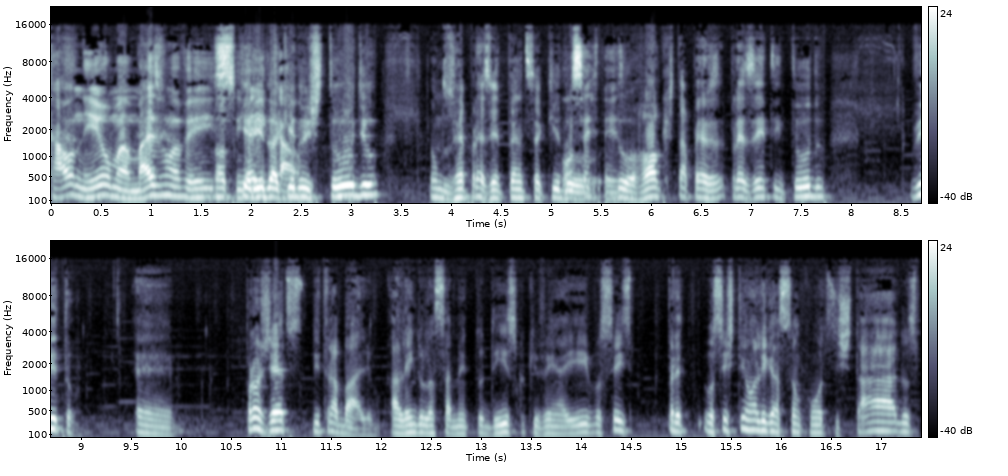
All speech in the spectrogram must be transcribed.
Cal Newman, mais uma vez. Nosso e querido aí, aqui no estúdio, um dos representantes aqui do, do rock, está presente em tudo. Vitor, é, projetos de trabalho, além do lançamento do disco que vem aí, vocês, vocês têm uma ligação com outros estados?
